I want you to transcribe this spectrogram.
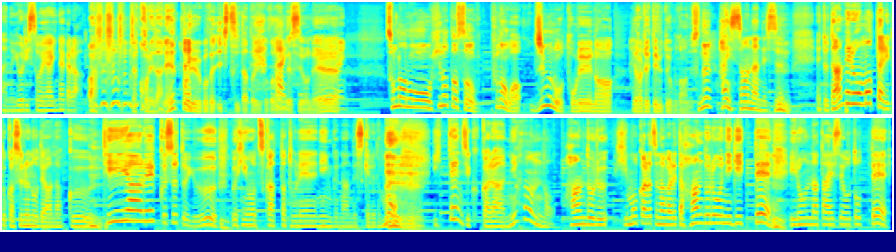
あの寄り添い合いながら、あじゃあこれだねということで行き着いたということなんですよね。はいそんなあの日向さん普段はジムのトレーナーやられてるということなんですね。はいそうなんです、うん。えっと、ダンベルを持ったりとかするのではなく、うん TRX という部品を使ったトレーニングなんですけれども、ええ一点軸から2本のハンドル紐からつながれたハンドルを握って、うん。いろんな体勢をとって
